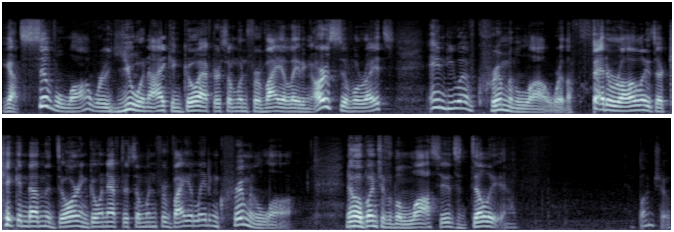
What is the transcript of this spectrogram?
You got civil law, where you and I can go after someone for violating our civil rights, and you have criminal law, where the federales are kicking down the door and going after someone for violating criminal law. Now, a bunch of the lawsuits deli- a bunch of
